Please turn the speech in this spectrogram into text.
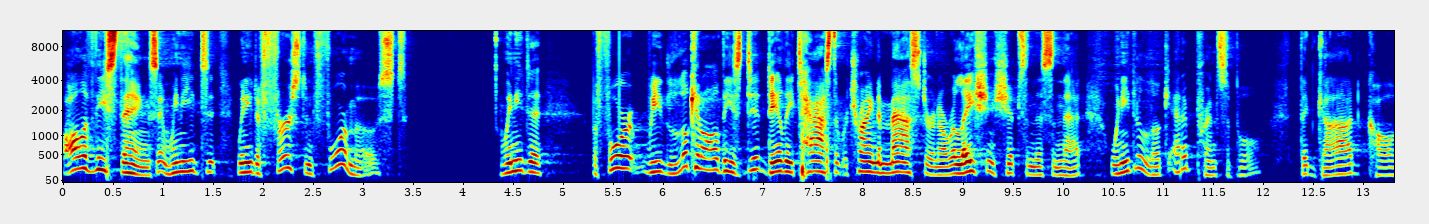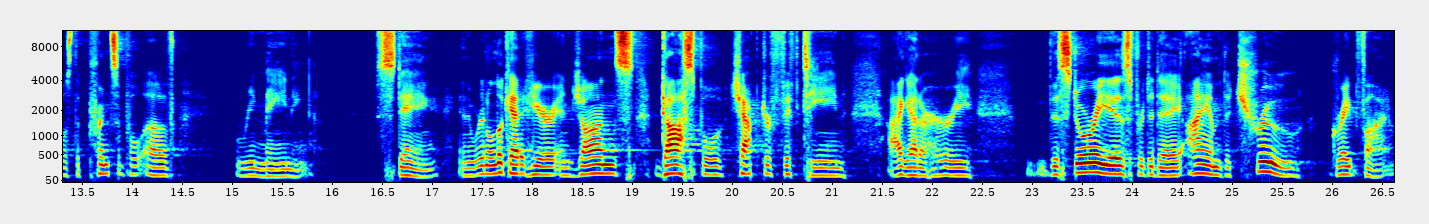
all of these things, and we need, to, we need to first and foremost, we need to, before we look at all these daily tasks that we're trying to master and our relationships and this and that, we need to look at a principle that God calls the principle of remaining staying. And we're going to look at it here in John's Gospel, chapter 15. I got to hurry. The story is for today I am the true grapevine.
